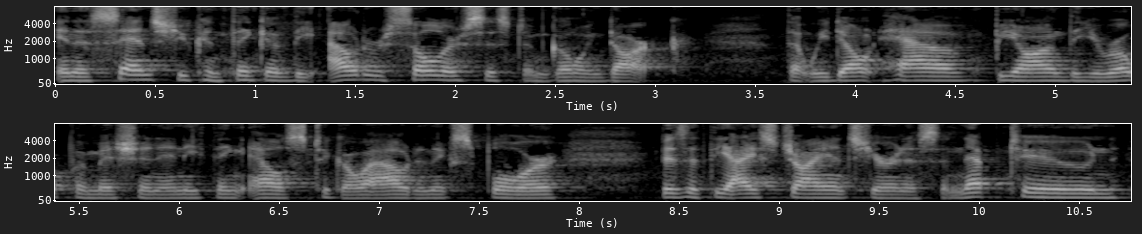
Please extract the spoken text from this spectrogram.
in a sense, you can think of the outer solar system going dark. That we don't have beyond the Europa mission anything else to go out and explore visit the ice giants Uranus and Neptune,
